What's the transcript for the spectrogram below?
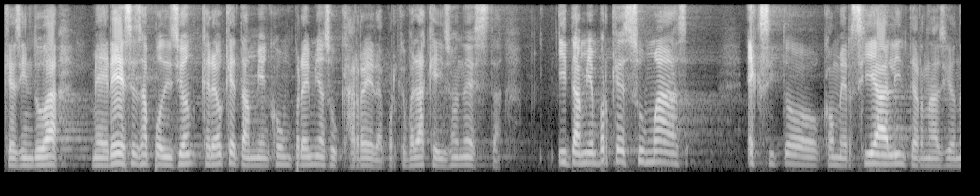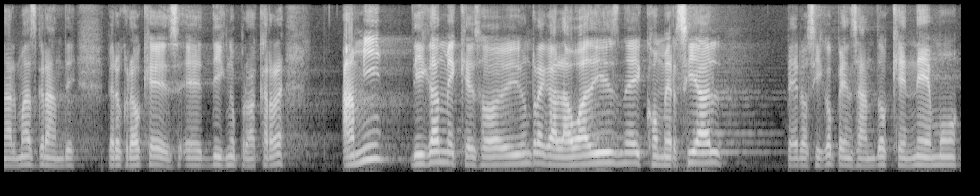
que sin duda merece esa posición, creo que también con un premio a su carrera, porque fue la que hizo en esta. Y también porque es su más éxito comercial internacional más grande, pero creo que es eh, digno por una carrera. A mí, díganme que soy un regalado a Disney comercial, pero sigo pensando que Nemo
